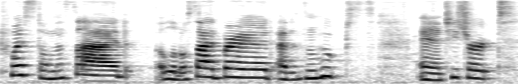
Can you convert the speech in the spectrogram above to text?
twist on the side, a little side braid, added some hoops and a t-shirt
